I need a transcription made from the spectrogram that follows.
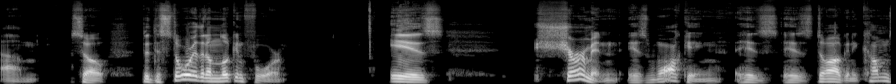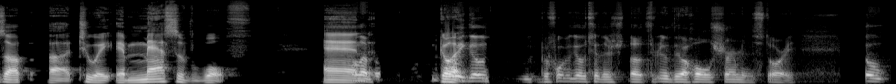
Um, so the, the story that I'm looking for is Sherman is walking his his dog and he comes up uh, to a, a massive wolf. And Hold up, go before ahead. We go, before we go to the uh, through the whole Sherman story, so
